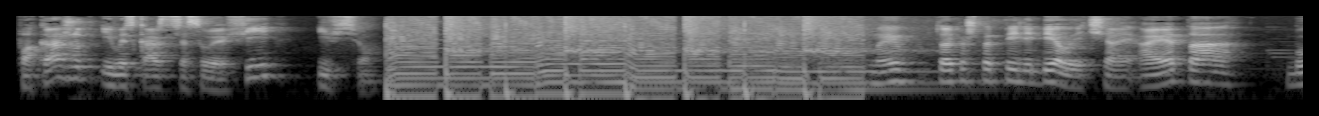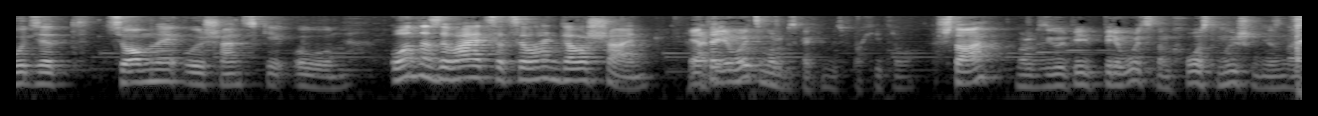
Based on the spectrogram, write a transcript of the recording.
покажут, и вы скажете свое фи, и все. Мы только что пили белый чай, а это будет темный уишанский улун. Он называется Цилань Гаошань. А Это... переводится, может быть, как-нибудь по-хитрому? Что? Может быть, пе- переводится там хвост мыши, не знаю,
